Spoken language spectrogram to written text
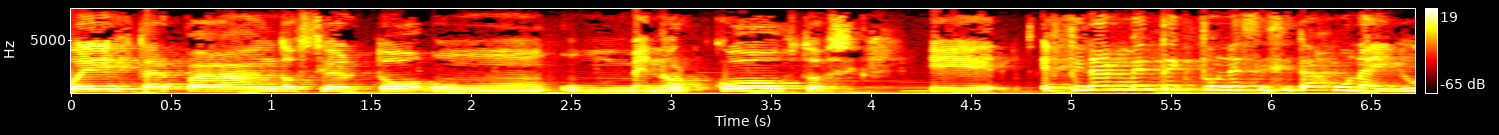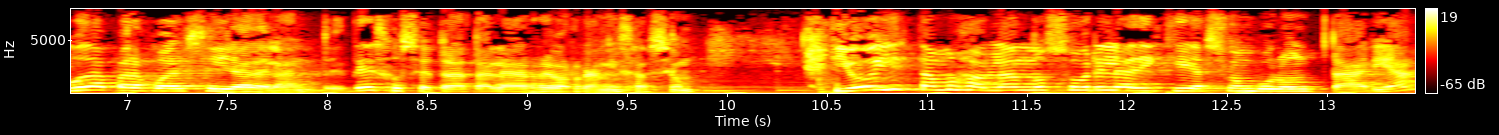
puedes estar pagando, ¿cierto?, un, un menor costo. Eh, es finalmente tú necesitas una ayuda para poder seguir adelante. De eso se trata la reorganización. Y hoy estamos hablando sobre la liquidación voluntaria.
